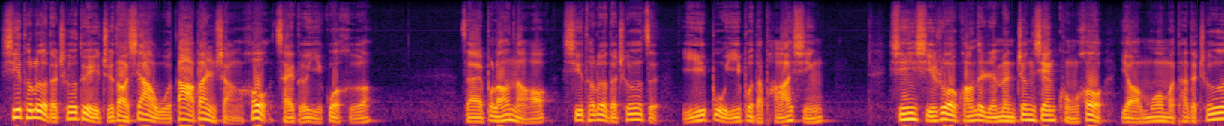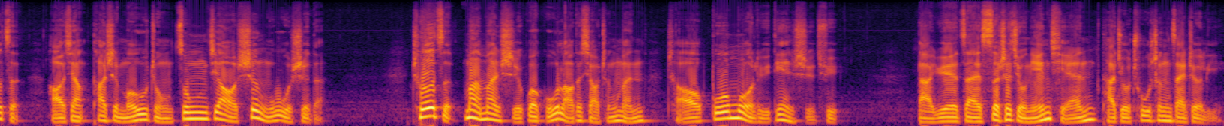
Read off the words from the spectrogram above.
希特勒的车队直到下午大半晌后才得以过河。在布劳瑙，希特勒的车子一步一步地爬行，欣喜若狂的人们争先恐后要摸摸他的车子。好像它是某种宗教圣物似的。车子慢慢驶过古老的小城门，朝波莫旅店驶去。大约在四十九年前，他就出生在这里。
